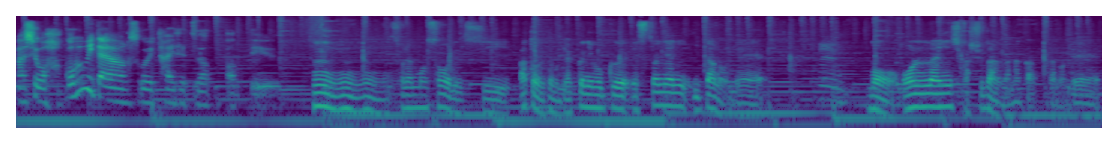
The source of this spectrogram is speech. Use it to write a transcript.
足を運ぶみたいなのがすごい大切だったっていう。うんうんうんそれもそうですしあとでも逆に僕エストニアにいたので、うん、もうオンラインしか手段がなかったので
